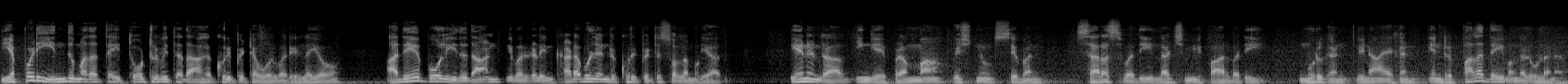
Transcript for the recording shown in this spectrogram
எப்படி இந்து மதத்தை தோற்றுவித்ததாக குறிப்பிட்ட ஒருவர் இல்லையோ அதேபோல் இதுதான் இவர்களின் கடவுள் என்று குறிப்பிட்டு சொல்ல முடியாது. ஏனென்றால் இங்கே பிரம்மா விஷ்ணு சிவன் சரஸ்வதி லட்சுமி பார்வதி முருகன் விநாயகன் என்று பல தெய்வங்கள் உள்ளனர்.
